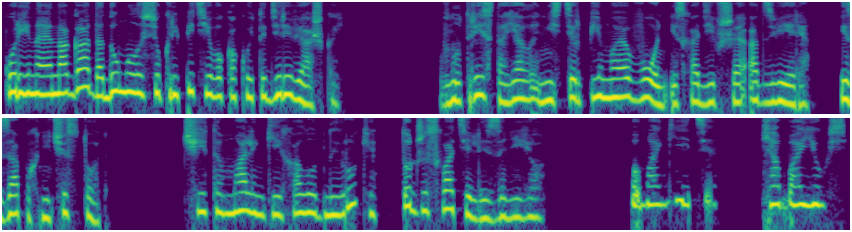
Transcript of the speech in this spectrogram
Куриная нога додумалась укрепить его какой-то деревяшкой. Внутри стояла нестерпимая вонь, исходившая от зверя, и запах нечистот. Чьи-то маленькие холодные руки тут же схватились за нее. «Помогите! Я боюсь!»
